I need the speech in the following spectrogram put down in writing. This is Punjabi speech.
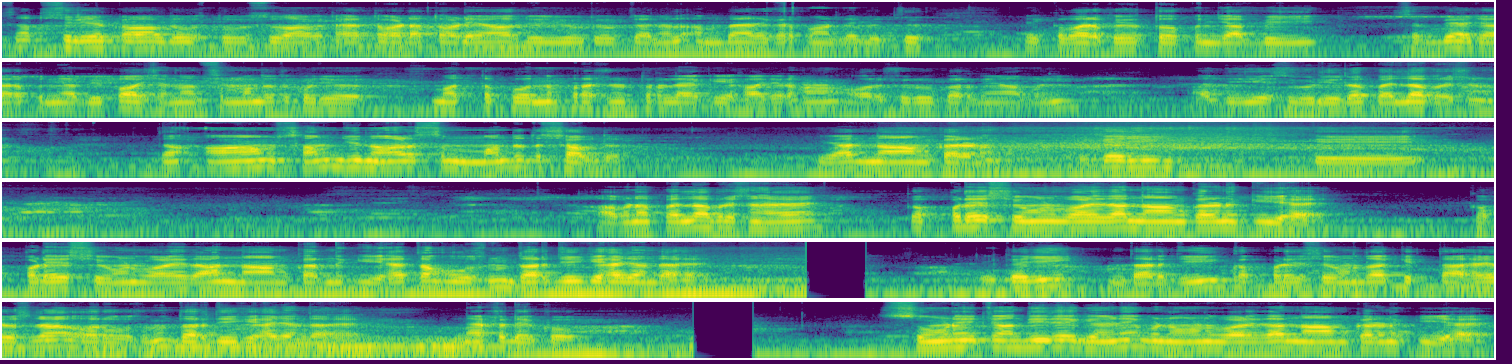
ਸਤਿ ਸ੍ਰੀ ਅਕਾਲ ਦੋਸਤੋ, ਸਵਾਗਤ ਹੈ ਤੁਹਾਡਾ ਤੁਹਾਡੇ ਆਪ ਦੇ YouTube ਚੈਨਲ ਅੰਬੈਦਕਰ ਪੁਆਇੰਟ ਦੇ ਵਿੱਚ। ਇੱਕ ਵਾਰ ਫਿਰ ਤੋਂ ਪੰਜਾਬੀ ਸੱਭਿਆਚਾਰ, ਪੰਜਾਬੀ ਭਾਸ਼ਾ ਨਾਲ ਸੰਬੰਧਿਤ ਕੁਝ ਮਹੱਤਵਪੂਰਨ ਪ੍ਰਸ਼ਨ ਉੱਤਰ ਲੈ ਕੇ ਹਾਜ਼ਰ ਹਾਂ ਔਰ ਸ਼ੁਰੂ ਕਰਦੇ ਹਾਂ ਆਪਣੀ ਅੱਜ ਦੀ ਇਸ ਵੀਡੀਓ ਦਾ ਪਹਿਲਾ ਪ੍ਰਸ਼ਨ। ਤਾਂ ਆਮ ਸਮਝ ਨਾਲ ਸੰਬੰਧਿਤ ਸ਼ਬਦ ਜਾਂ ਨਾਮਕਰਨ, ਠੀਕ ਹੈ ਜੀ? ਕਿ ਆਪਣਾ ਪਹਿਲਾ ਪ੍ਰਸ਼ਨ ਹੈ, ਕੱਪੜੇ ਸਿਉਣ ਵਾਲੇ ਦਾ ਨਾਮਕਰਨ ਕੀ ਹੈ? ਕੱਪੜੇ ਸਿਉਣ ਵਾਲੇ ਦਾ ਨਾਮਕਰਨ ਕੀ ਹੈ ਤਾਂ ਉਸ ਨੂੰ ਦਰਜੀ ਕਿਹਾ ਜਾਂਦਾ ਹੈ। ਠੀਕ ਹੈ ਜੀ? ਦਰਜੀ ਕੱਪੜੇ ਸਿਉਣ ਦਾ ਕਿੱਤਾ ਹੈ ਉਸ ਦਾ ਔਰ ਉਸ ਨੂੰ ਦਰਜੀ ਕਿਹਾ ਜਾਂਦਾ ਹੈ। ਨੈਕਸਟ ਦੇਖੋ। ਸੋਨੇ ਚਾਂਦੀ ਦੇ ਗਹਿਣੇ ਬਣਾਉਣ ਵਾਲੇ ਦਾ ਨਾਮਕਰਨ ਕੀ ਹੈ?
